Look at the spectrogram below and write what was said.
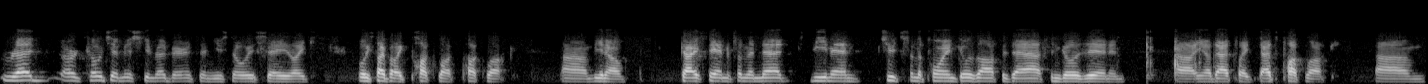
Red, our coach at Michigan, Red Berenson, used to always say like, always talk about like puck luck, puck luck. Um, you know, guy standing from the net, D man shoots from the point, goes off his ass and goes in, and uh, you know that's like that's puck luck. Um,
